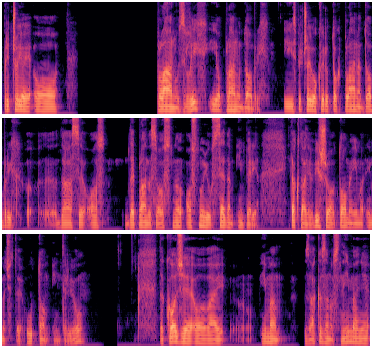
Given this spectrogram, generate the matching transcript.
Pričao je o planu zlih i o planu dobrih i ispričaju u okviru tog plana dobrih e, da se os, da je plan da se osno, osnuju sedam imperija. I tako dalje. Više o tome ima, imat ćete u tom intervju. Takođe, ovaj, imam zakazano snimanje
